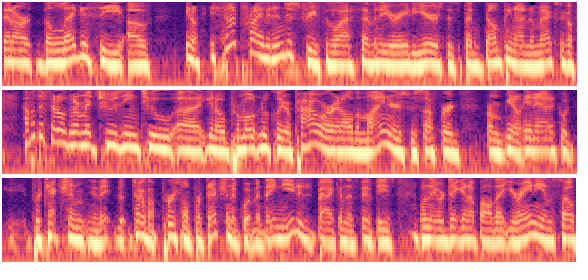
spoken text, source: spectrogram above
that are the legacy of you know it's not private industry for the last seventy or eighty years that's been dumping on New Mexico. How about the federal government choosing to uh, you know promote nuclear power and all the miners who suffered from you know inadequate protection? You know, they, talk about personal protection equipment. They needed it back in the fifties when they were digging up all that uranium. So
